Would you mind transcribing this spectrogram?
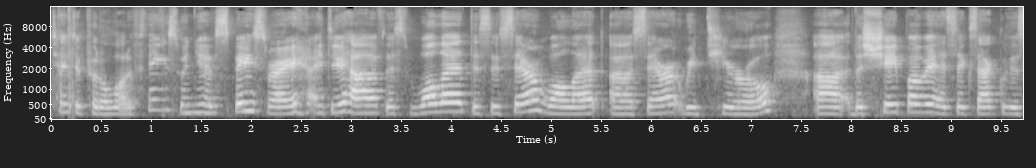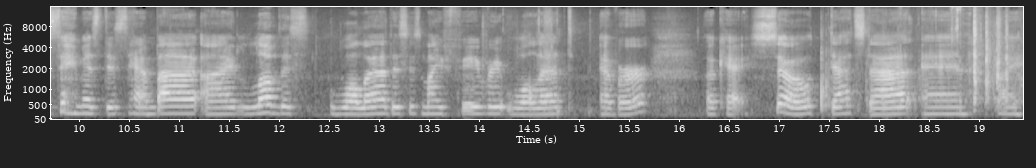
tend to put a lot of things when you have space, right? I do have this wallet. This is Sarah wallet, uh, Sarah Retiro. Uh, the shape of it is exactly the same as this handbag. I love this wallet. This is my favorite wallet ever. Okay, so that's that. And my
